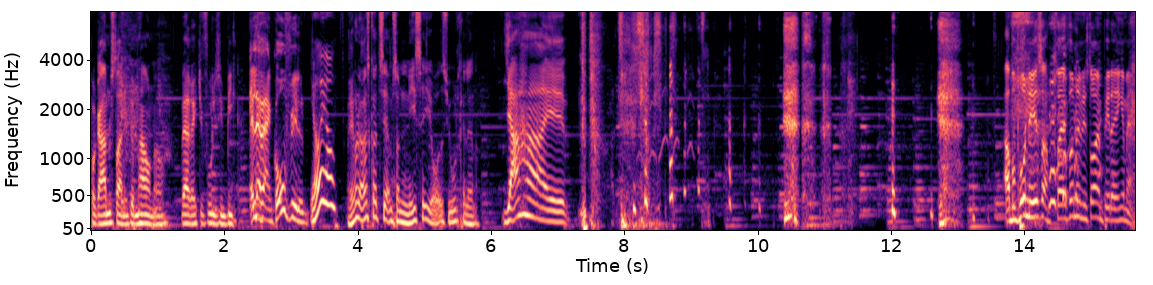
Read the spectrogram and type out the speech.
på Gammelstrand i København og være rigtig fuld i sin bil. Eller være en god film. Jo, jo. Jeg kunne da også godt se ham som nisse i årets julekalender. Jeg har... Øh... Apropos næser, så har jeg fundet en historie om Peter Ingemann.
